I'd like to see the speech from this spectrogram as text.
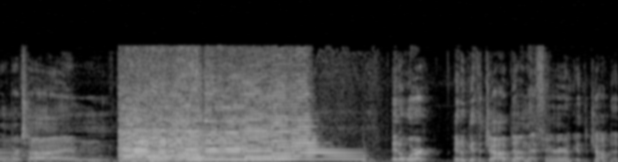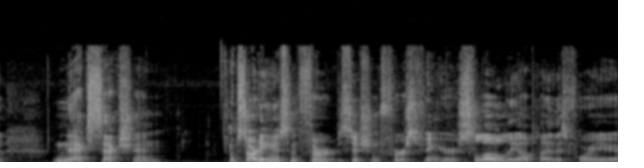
One more time. It'll work. It'll get the job done. That finger will get the job done. Next section. I'm starting this in third position, first finger. Slowly, I'll play this for you.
